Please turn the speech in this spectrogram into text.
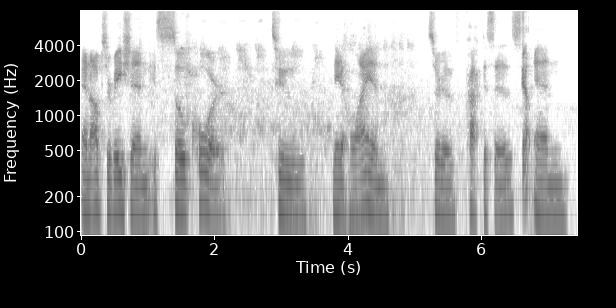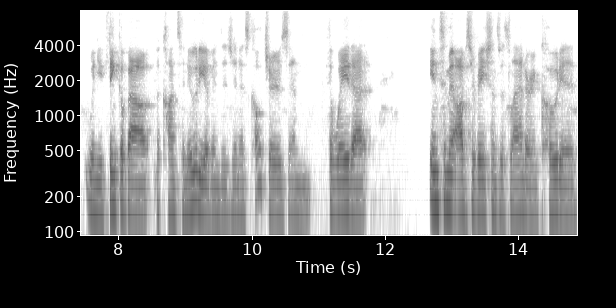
and observation is so core to Native Hawaiian sort of practices. Yep. And when you think about the continuity of indigenous cultures and the way that intimate observations with land are encoded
